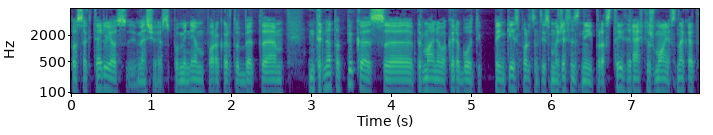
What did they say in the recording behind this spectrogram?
pasak Telijos, mes jas paminėjom porą kartų, bet em, interneto pikas e, pirmadienio vakare buvo tik 5 procentais mažesnis nei įprastai, tai reiškia žmonės, na, kad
